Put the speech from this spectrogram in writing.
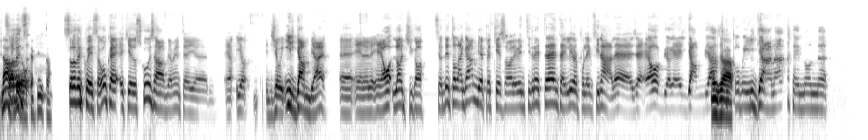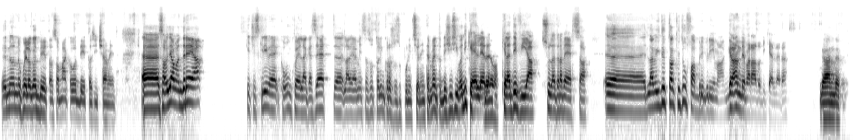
No, vabbè, per... ho capito. Solo per questo. Comunque, eh, chiedo scusa, ovviamente, eh, eh io dicevo il Gambia, eh eh, è, logico. Se ho detto la Gambia è perché sono le 23.30 e il Liverpool è in finale. Eh. Cioè, è ovvio che è il Gambia, esatto. come il Ghana, e non, e non, quello che ho detto. Insomma, che ho detto, sinceramente. Eh, salutiamo Andrea che ci scrive comunque la Gazette l'aveva messa sotto l'incrocio su punizione, intervento decisivo di Keller Vero. che la devia sulla traversa. Eh, l'avevi detto anche tu Fabri prima, grande parata di Keller. Eh? Grande,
